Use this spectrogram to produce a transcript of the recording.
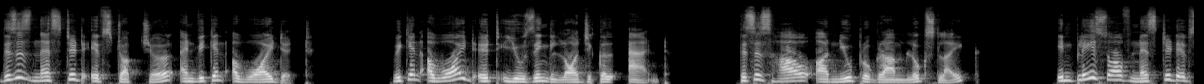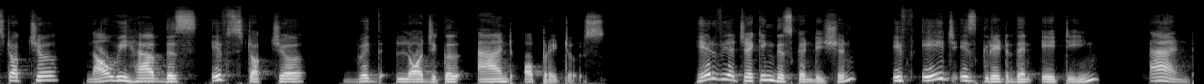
This is nested if structure and we can avoid it. We can avoid it using logical AND. This is how our new program looks like. In place of nested if structure, now we have this if structure with logical AND operators. Here we are checking this condition. If age is greater than 18 and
